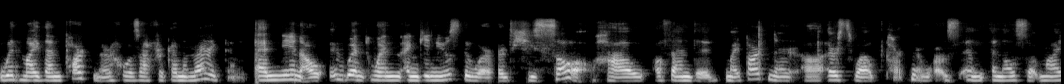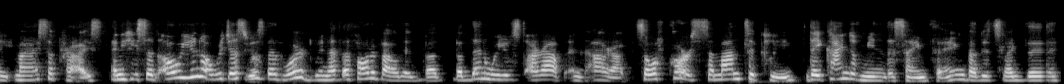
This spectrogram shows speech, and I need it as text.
with my then partner who was African American. And, you know, when, when Engin used the word, he saw how offended my partner, uh, erstwhile partner was, and, and also my, my surprise. And he said, Oh, you know, we just used that word. We never thought about it. But, but then we used Arab and Arab. So, of course, semantically, they kind of mean the same thing, but it's like the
